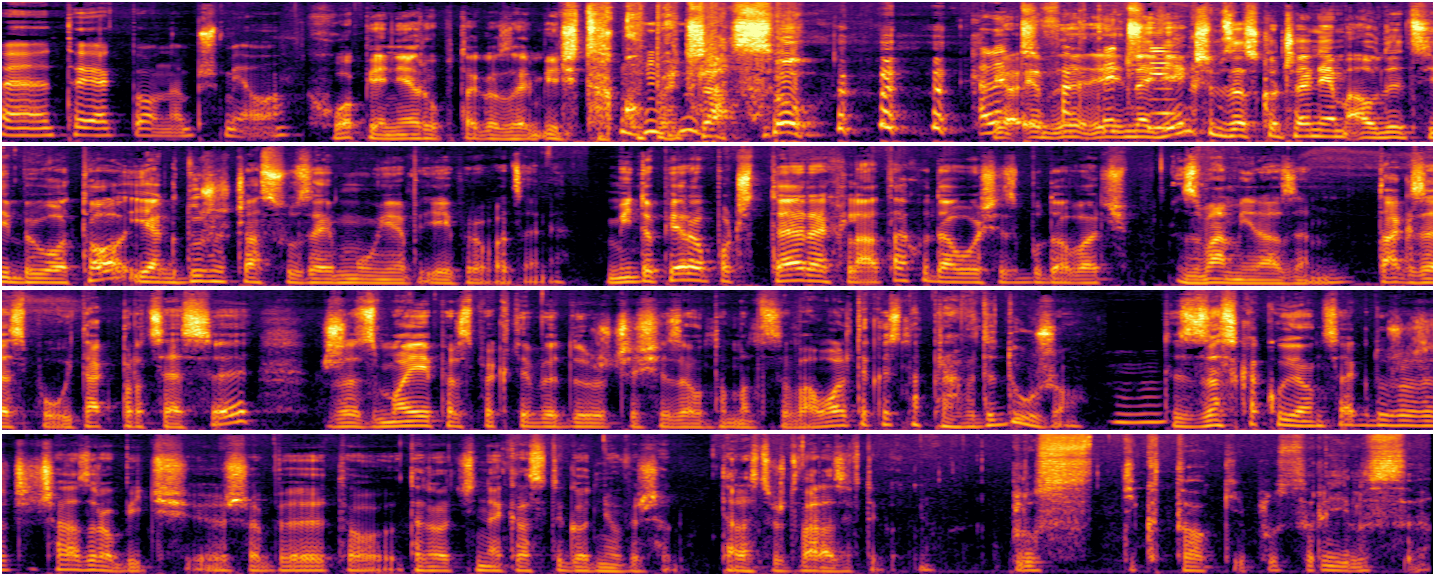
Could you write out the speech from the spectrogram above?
yy, to jakby ona brzmiała? Chłopie, nie rób tego, zajmie ci to kupę czasu. Ale ja, faktycznie... Największym zaskoczeniem audycji było to, jak dużo czasu zajmuje jej prowadzenie. Mi dopiero po czterech latach udało się zbudować z wami razem tak zespół i tak procesy, że z mojej perspektywy dużo rzeczy się zautomatyzowało, ale tego jest naprawdę dużo. Mhm. To jest zaskakujące, jak dużo rzeczy trzeba zrobić, żeby to, ten odcinek raz w tygodniu wyszedł. Teraz to już dwa razy w tygodniu. Plus TikToki, plus Reelsy.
